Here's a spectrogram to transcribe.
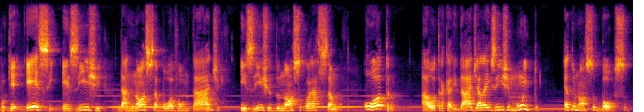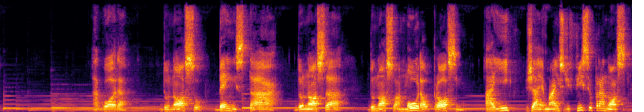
porque esse exige da nossa boa vontade, exige do nosso coração. O outro, a outra caridade, ela exige muito, é do nosso bolso. Agora, do nosso bem-estar, do, nossa, do nosso amor ao próximo, aí já é mais difícil para nós.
